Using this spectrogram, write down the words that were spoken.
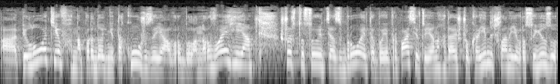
а, пілотів. Напередодні таку ж заяву робила Норвегія. Що стосується зброї та боєприпасів, то я нагадаю, що країни-члени Євросоюзу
